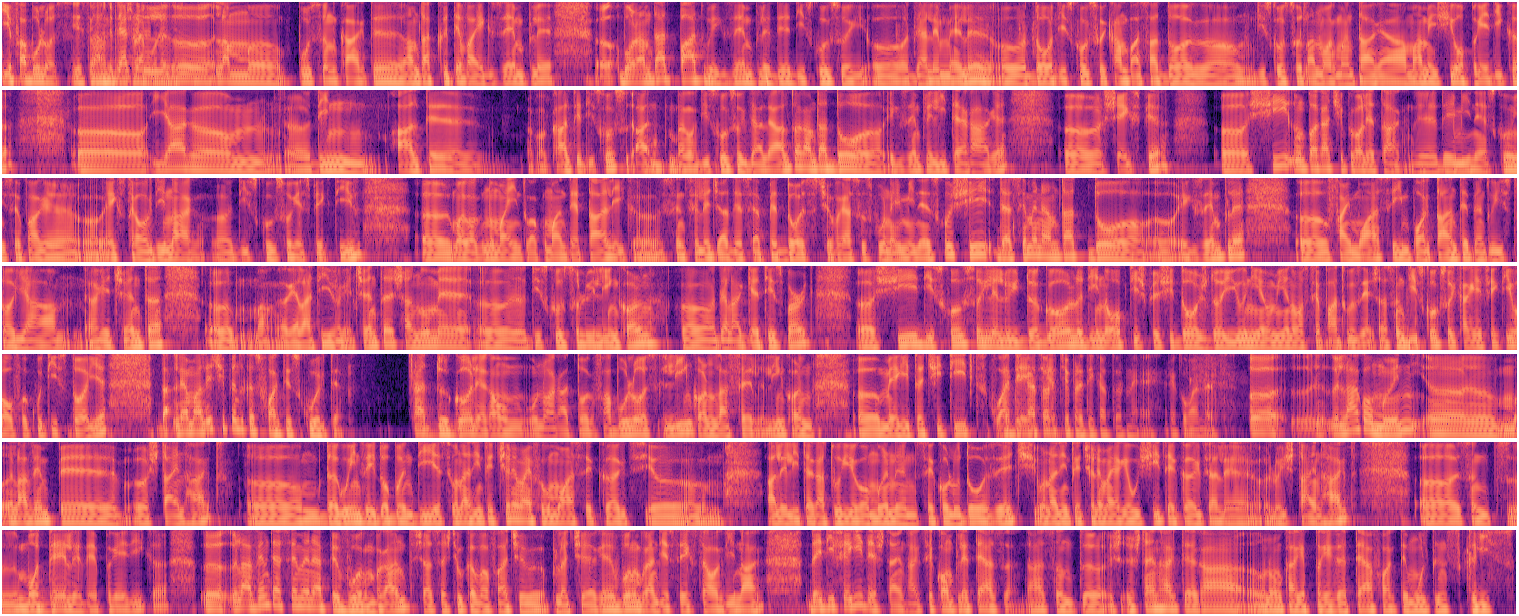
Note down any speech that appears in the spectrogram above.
E fabulos. Este da, unul dintre cele mai bune uh, L-am uh, pus în carte, am dat câteva exemple. Uh, bun, am dat patru exemple de discursuri de ale mele, două discursuri ca ambasador, discursul la înmormântarea mamei și o predică, iar um, din alte mă rog, alte discursuri, mă rog, discursuri de ale altor, am dat două exemple literare, Shakespeare, uh, și Împărat și Proletar de, de Eminescu. Mi se pare uh, extraordinar uh, discursul respectiv. Mă rog, nu mai intru acum în detalii, că se înțelege adesea pe dos ce vrea să spună Eminescu și, de asemenea, am dat două exemple faimoase, importante pentru istoria recentă, relativ recentă, și anume discursul lui Lincoln de la Gettysburg și discursurile lui De Gaulle din 18 și 22 iunie 1940. Da? Sunt discursuri care efectiv au făcut istorie, dar le-am ales și pentru că sunt foarte scurte. De Gaulle era un, un orator fabulos, Lincoln la fel, Lincoln uh, merită citit cu predicator, atenție. Ce predicator ne recomandați? Uh, la români uh, îl avem pe uh, Steinhardt, uh, Dăruind vei dobândi este una dintre cele mai frumoase cărți uh, ale literaturii române în secolul 20, una dintre cele mai reușite cărți ale lui Steinhardt. Uh, sunt modele de predică. Uh, îl avem de asemenea pe Wurmbrand, și asta știu că vă face plăcere. Wurmbrand este extraordinar, dar e diferit de Steinhardt, se completează. Da? Sunt, uh, Steinhardt era un om care pregătea foarte mult în scris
